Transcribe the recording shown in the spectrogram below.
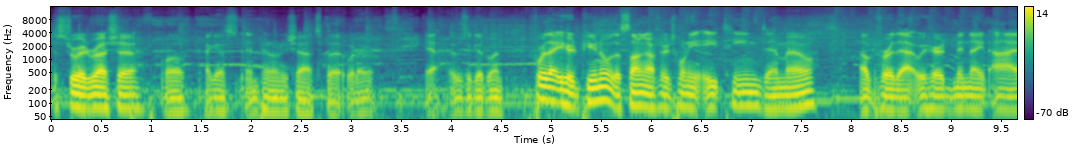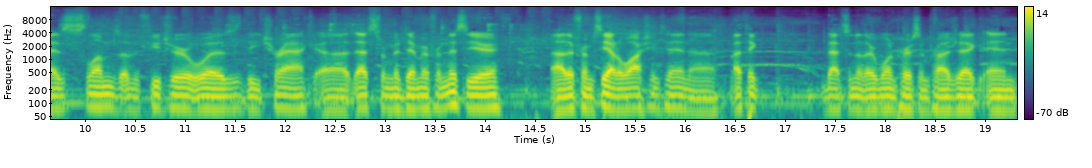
destroyed Russia. Well, I guess in penalty shots, but whatever. Yeah, it was a good one. Before that, you heard Puno with a song off their 2018 demo. Uh, before that, we heard Midnight Eyes. Slums of the Future was the track. Uh, that's from a demo from this year. Uh, they're from Seattle, Washington. Uh, I think that's another one person project. And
